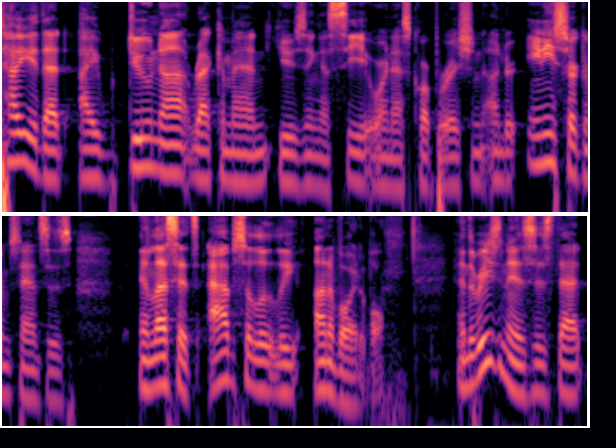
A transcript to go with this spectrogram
tell you that I do not recommend using a C or an S corporation under any circumstances unless it's absolutely unavoidable. And the reason is is that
